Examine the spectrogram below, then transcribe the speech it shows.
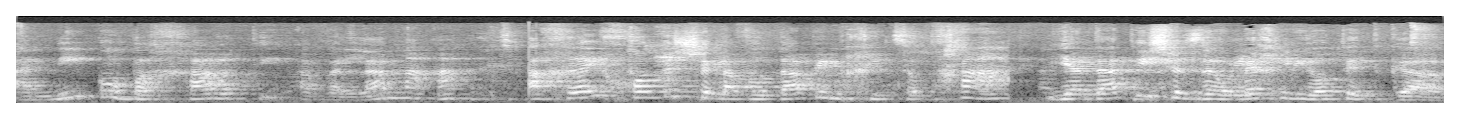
אני פה בחרתי, אבל למה את? אחרי חודש של עבודה במחיצתך, ידעתי שזה הולך להיות אתגר.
